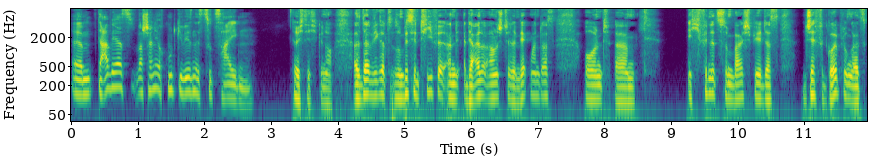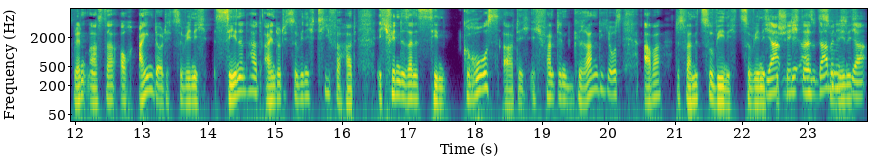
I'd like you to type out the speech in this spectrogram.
Ähm, da wäre es wahrscheinlich auch gut gewesen, es zu zeigen. Richtig, genau. Also da, wie gesagt, so ein bisschen Tiefe an der einen oder anderen Stelle merkt man das. Und ähm, ich finde zum Beispiel, dass Jeff Goldblum als Grandmaster auch eindeutig zu wenig Szenen hat, eindeutig zu wenig Tiefe hat. Ich finde seine Szenen großartig. Ich fand den grandios, aber das war mit zu wenig, zu wenig ja, Geschichte. Also da bin ich, ja,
